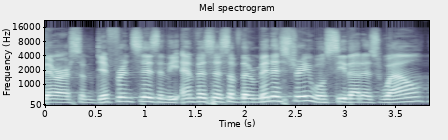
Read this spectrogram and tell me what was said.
There are some differences in the emphasis of their ministry. We'll see that as well.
